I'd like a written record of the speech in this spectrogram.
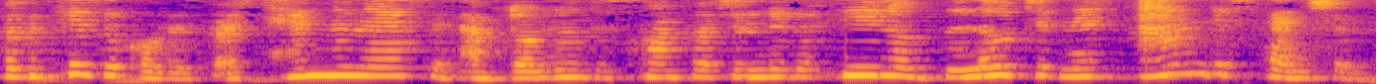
But the physical, there's breast tenderness, there's abdominal discomfort, and there's a feeling of bloatedness and distension.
